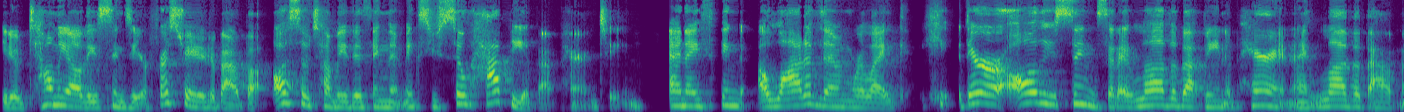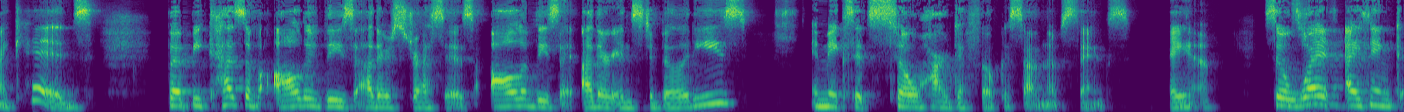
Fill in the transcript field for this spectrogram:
you know, tell me all these things that you're frustrated about, but also tell me the thing that makes you so happy about parenting. And I think a lot of them were like, there are all these things that I love about being a parent and I love about my kids. But because of all of these other stresses, all of these other instabilities, it makes it so hard to focus on those things. Right. Yeah. So what right. I think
